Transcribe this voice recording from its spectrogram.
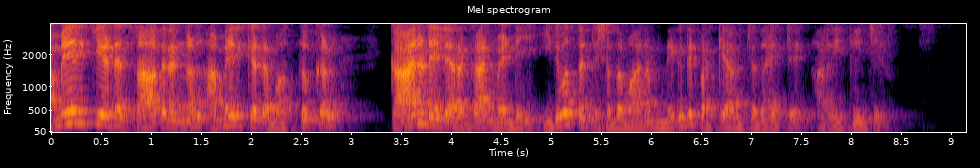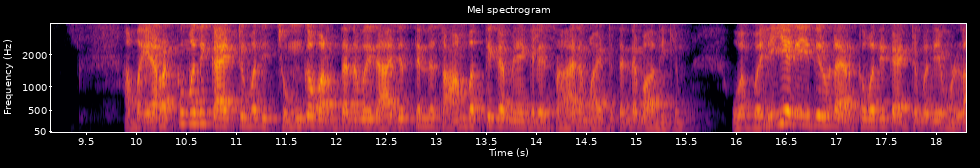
അമേരിക്കയുടെ സാധനങ്ങൾ അമേരിക്കയുടെ വസ്തുക്കൾ കാനഡയിൽ ഇറക്കാൻ വേണ്ടി ഇരുപത്തഞ്ച് ശതമാനം നികുതി പ്രഖ്യാപിച്ചതായിട്ട് അറിയിക്കുകയും ചെയ്തു. അപ്പൊ ഇറക്കുമതി കയറ്റുമതി ചുങ്കവർദ്ധനവ് രാജ്യത്തിന്റെ സാമ്പത്തിക മേഖലയെ സാരമായിട്ട് തന്നെ ബാധിക്കും. വലിയ രീതിയിലുള്ള ഇറക്കുമതി കയറ്റുമതിയുമുള്ള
